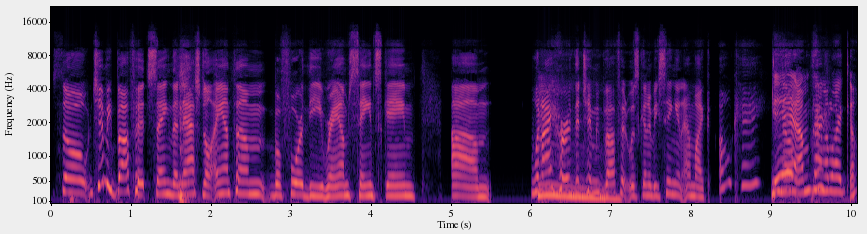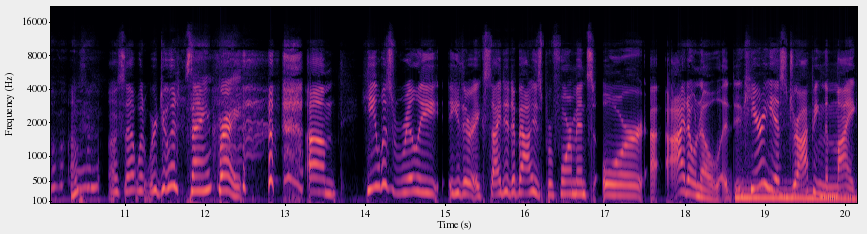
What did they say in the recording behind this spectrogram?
so Jimmy Buffett sang the national anthem before the Rams Saints game. Um, when I heard that Jimmy mm. Buffett was going to be singing, I'm like, okay, you yeah, know, I'm kind of like, oh, oh, is that what we're doing? same, right? Um, he was really either excited about his performance or I, I don't know. Here he is dropping the mic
